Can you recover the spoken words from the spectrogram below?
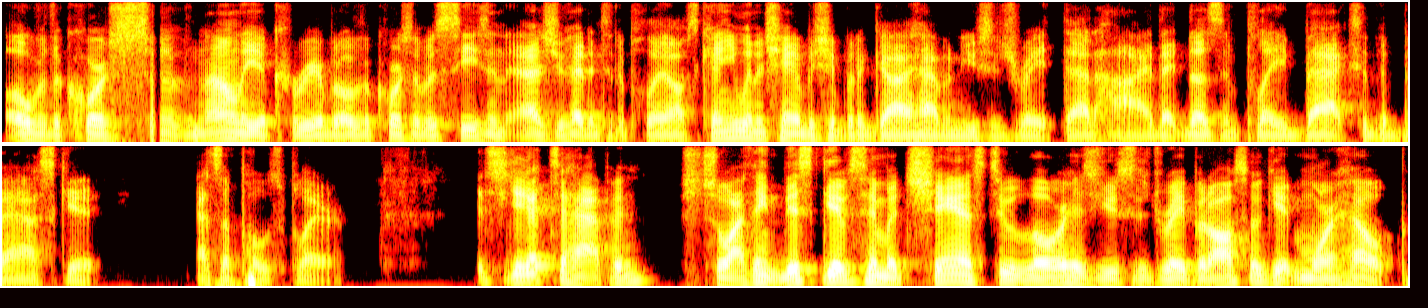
over the course of not only a career, but over the course of a season as you head into the playoffs. Can you win a championship with a guy having a usage rate that high that doesn't play back to the basket as a post player? It's yet to happen. So I think this gives him a chance to lower his usage rate, but also get more help.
